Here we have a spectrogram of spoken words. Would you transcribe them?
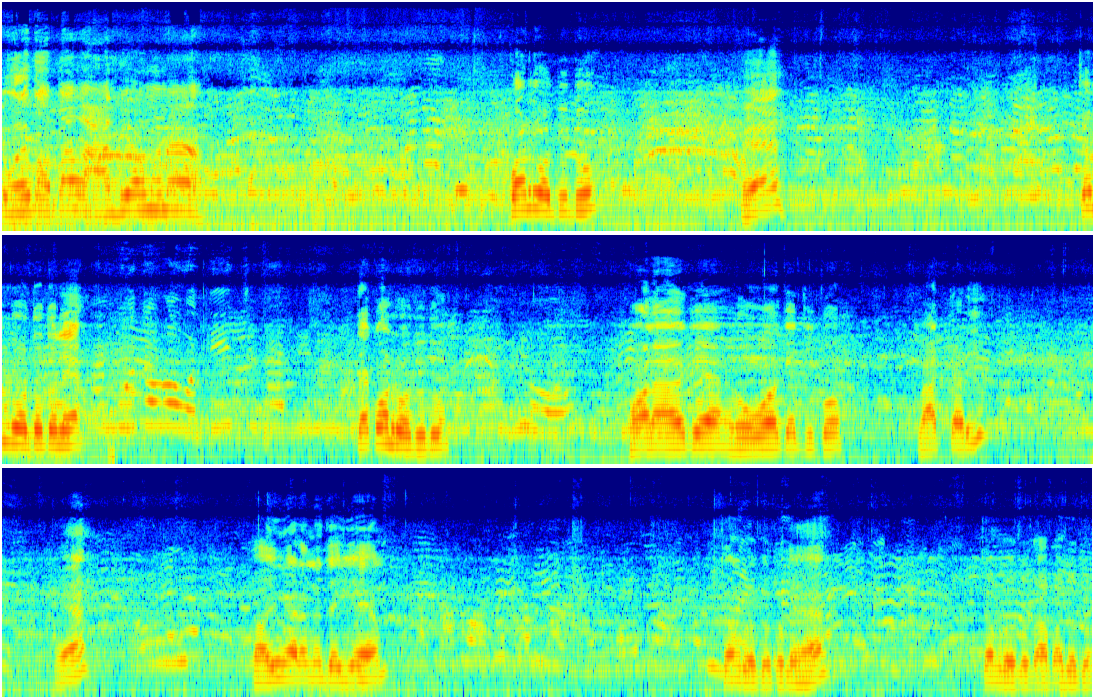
આવે ઓય બાપા વાગ્યો મને. કોણ રોતું તું? હે? કેમ રોતો તો લે. તે કોણ રોતું તું? ફોન આવે કે રોવો કે ચીકો? વાત કરી? હે કહ્યું મેડમ જઈએ એમ ચમ રોતો તો લે હે ચમ રોતો તો આપા જોતો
